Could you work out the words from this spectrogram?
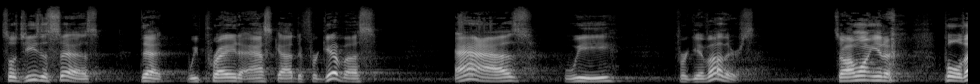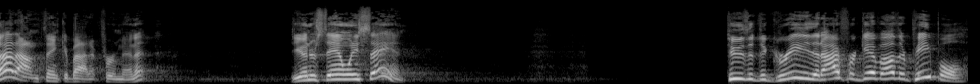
So Jesus says that we pray to ask God to forgive us as we forgive others. So I want you to pull that out and think about it for a minute. Do you understand what he's saying? To the degree that I forgive other people,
